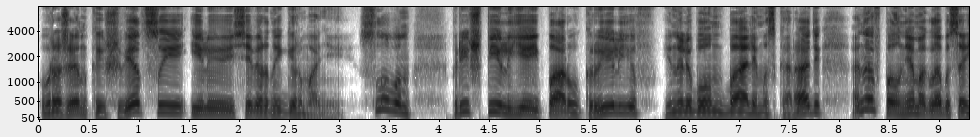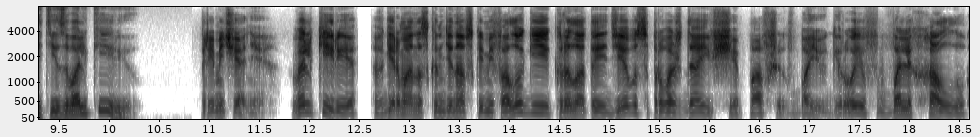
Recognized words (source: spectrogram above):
уроженкой Швеции или Северной Германии. Словом, пришпиль ей пару крыльев, и на любом бале-маскараде она вполне могла бы сойти за валькирию. Примечание. Валькирия — в германо-скандинавской мифологии крылатая дева, сопровождающая павших в бою героев в Вальхаллу,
